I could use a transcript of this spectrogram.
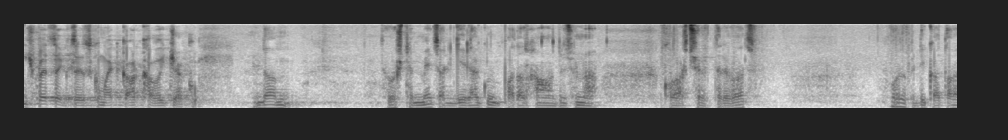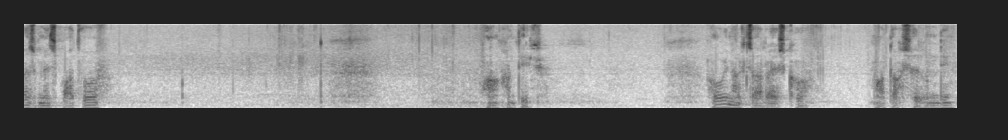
ինչպես եք ձեզ զգում այդ կարգավիճակում։ Դա ոչ թե մեծ, այլ գերագույն պատասխանատվությունը քո արժև դրված, որը պետք է կատարես մեծ պատվով անխնդիր։ Օրինակ ծառայես քո մատաղ սերունդին,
